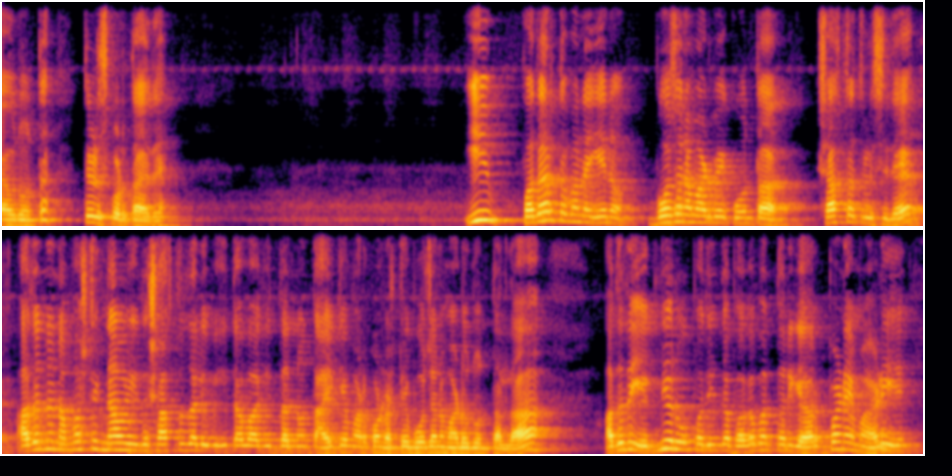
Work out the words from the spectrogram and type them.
ಯಾವುದು ಅಂತ ತಿಳಿಸ್ಕೊಡ್ತಾ ಇದೆ. ಈ ಪದಾರ್ಥವನ್ನು ಏನು ಭೋಜನ ಮಾಡಬೇಕು ಅಂತ ಶಾಸ್ತ್ರ ತಿಳಿಸಿದೆ. ಅದನ್ನು ನಮ್ಮಷ್ಟಿಗೆ ನಾವು ಇದು ಶಾಸ್ತ್ರದಲ್ಲಿ ವಿಹಿತವಾಗಿದ್ದನ್ನು ಅಂತ ಆಯ್ಕೆ ಮಾಡ್ಕೊಂಡು ಅಷ್ಟೇ ಭೋಜನ ಮಾಡೋದು ಅಂತಲ್ಲ. ಅದನ್ನು ಯಜ್ಞ ರೂಪದಿಂದ ಭಗವಂತನಿಗೆ ಅರ್ಪಣೆ ಮಾಡಿ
